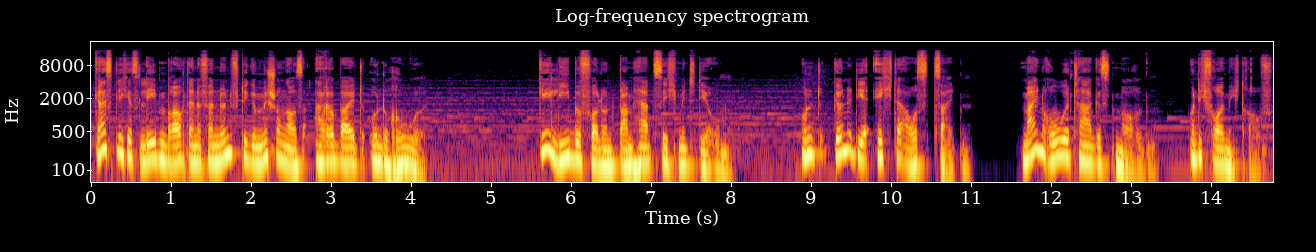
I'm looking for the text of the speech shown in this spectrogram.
Geistliches Leben braucht eine vernünftige Mischung aus Arbeit und Ruhe. Geh liebevoll und barmherzig mit dir um. Und gönne dir echte Auszeiten. Mein Ruhetag ist morgen, und ich freue mich drauf.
